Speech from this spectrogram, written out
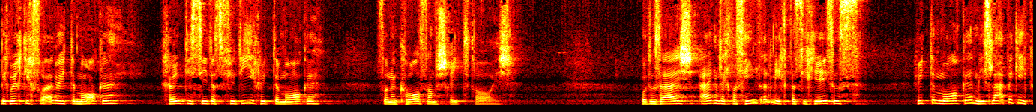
Und ich möchte dich fragen, heute Morgen, könnte es sein, dass für dich heute Morgen so ein Gehorsamschritt dran ist? Wo du sagst, eigentlich, was hindert mich, dass ich Jesus heute Morgen mein Leben gebe?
